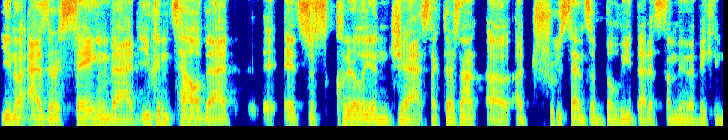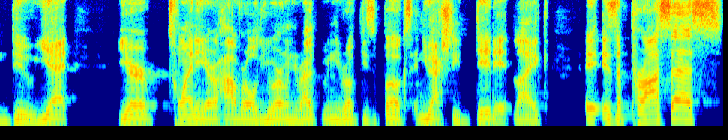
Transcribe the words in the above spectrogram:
you know, as they're saying that, you can tell that it's just clearly in jest. Like there's not a, a, true sense of belief that it's something that they can do. Yet you're 20 or however old you were when you wrote when you wrote these books and you actually did it. Like is the process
